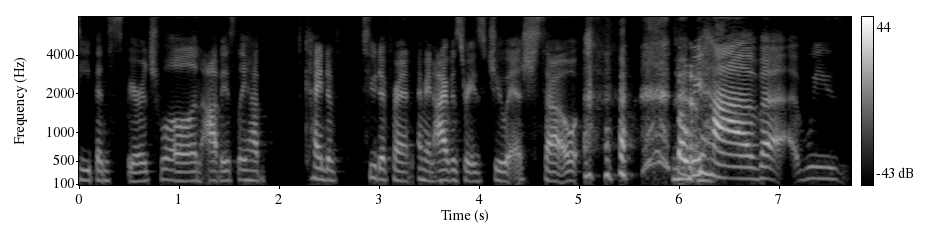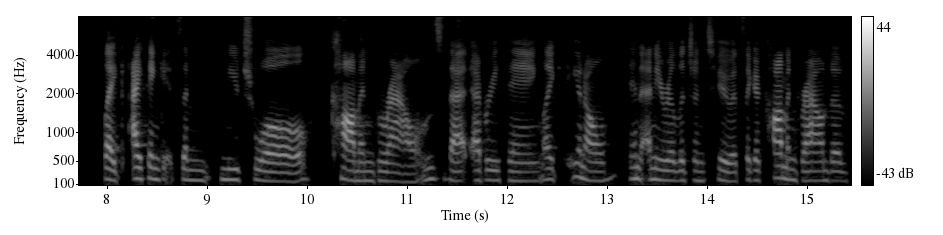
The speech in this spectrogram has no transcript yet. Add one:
deep and spiritual and obviously have kind of two different I mean I was raised Jewish so but we have uh, we like I think it's a mutual common ground that everything like you know in any religion too it's like a common ground of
